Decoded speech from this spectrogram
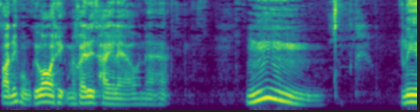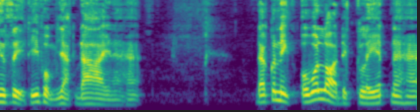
ตอนนี้ผมคิดว่าวอเทคไม่ค่อยได้ใช้แล้วนะฮะ อืม นี่สิที่ผมอยากได้นะฮะ ดากอนิกโอเวอร์ลอดเดอะเกรดนะฮะ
